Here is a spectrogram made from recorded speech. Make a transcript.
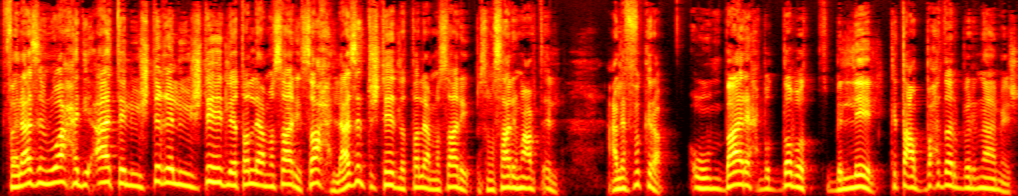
فلازم الواحد يقاتل ويشتغل ويجتهد ليطلع مصاري. صح لازم تجتهد لتطلع مصاري بس مصاري ما عم بتقل على فكرة ومبارح بالضبط بالليل كنت عم بحضر برنامج.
